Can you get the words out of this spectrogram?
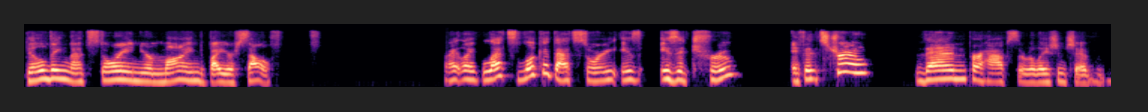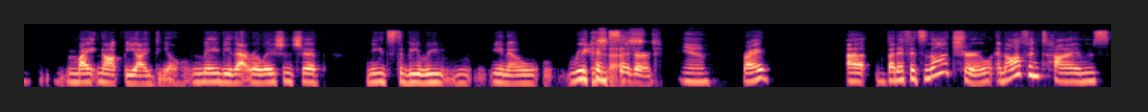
building that story in your mind by yourself. Right? Like let's look at that story is is it true? If it's true, then perhaps the relationship might not be ideal. Maybe that relationship needs to be re, you know, reconsidered. Reassessed. Yeah. Right? Uh, but if it's not true, and oftentimes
